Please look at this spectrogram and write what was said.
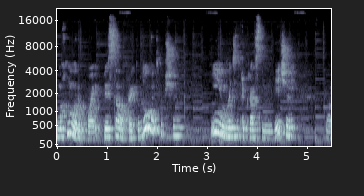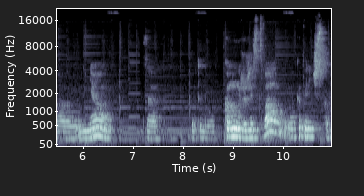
махнула рукой, перестала про это думать вообще. И в один прекрасный вечер э, у меня за это было, канун Рождества католического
